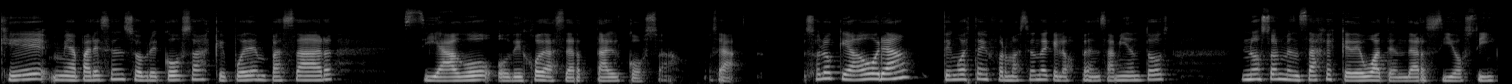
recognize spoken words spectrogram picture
que me aparecen sobre cosas que pueden pasar si hago o dejo de hacer tal cosa. O sea, solo que ahora tengo esta información de que los pensamientos no son mensajes que debo atender sí o sí.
